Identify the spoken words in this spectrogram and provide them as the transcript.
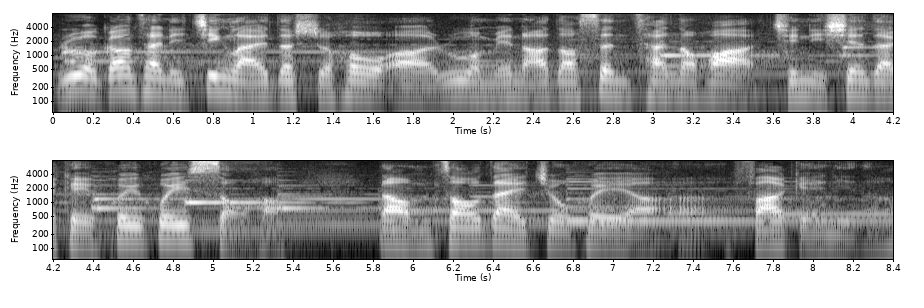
如果刚才你进来的时候啊，如果没拿到圣餐的话，请你现在可以挥挥手哈，那我们招待就会啊发给你的哈。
